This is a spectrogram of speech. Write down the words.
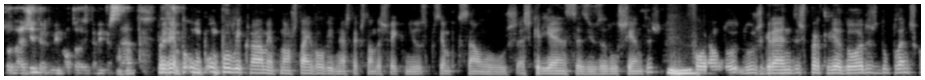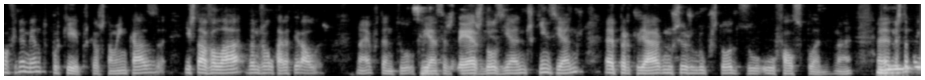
toda a gente, era também qual toda a gente estava interessado. Uhum. Por exemplo, um, um, público que normalmente não está envolvido nesta questão das fake news, por exemplo, que são os, as crianças e os adolescentes, uhum. foram do, dos grandes partilhadores do plano de desconfinamento. Porquê? Porque eles estão em casa e estava lá, vamos voltar a ter aulas. É? Portanto, Sim. crianças de 10, 12 anos, 15 anos, a partilhar nos seus grupos todos o, o falso plano, é? Uhum. mas, também,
